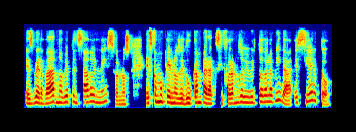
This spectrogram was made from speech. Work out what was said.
Es verdad, no había pensado en eso. Nos, es como que nos educan para que si fuéramos a vivir toda la vida, es cierto.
